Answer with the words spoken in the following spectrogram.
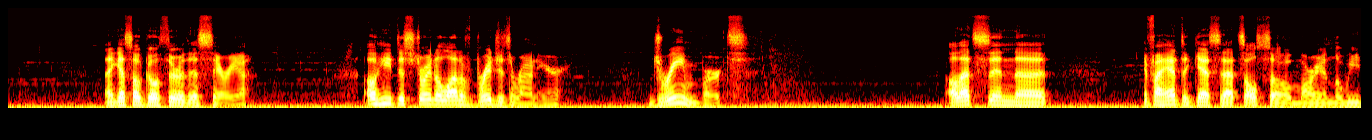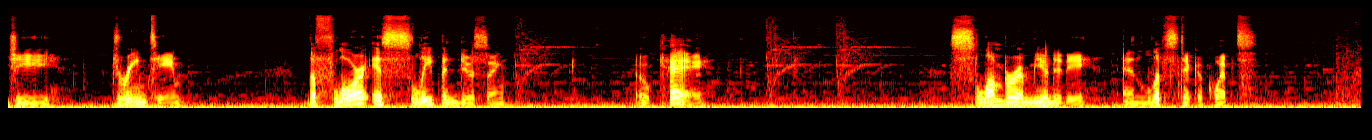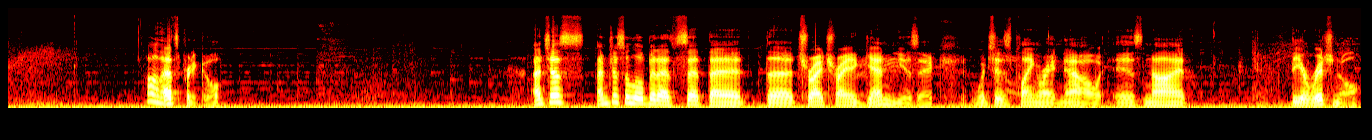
I guess I'll go through this area. Oh, he destroyed a lot of bridges around here. Dream, Dreambert. Oh, that's in, uh, if I had to guess, that's also Mario and Luigi Dream Team. The floor is sleep-inducing. Okay. Slumber immunity and lipstick equipped. Oh, that's pretty cool. I just I'm just a little bit upset that the Try Try Again music, which is playing right now, is not the original.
